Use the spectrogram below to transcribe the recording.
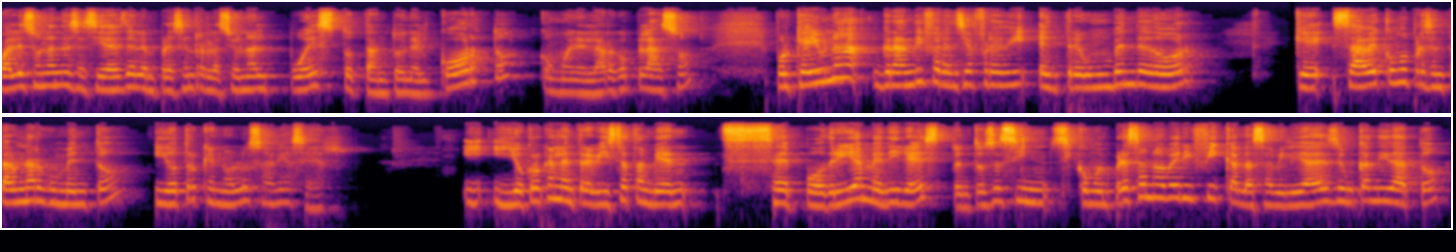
cuáles son las necesidades de la empresa en relación al puesto, tanto en el corto como en el largo plazo. Porque hay una gran diferencia, Freddy, entre un vendedor que sabe cómo presentar un argumento y otro que no lo sabe hacer. Y, yo creo que en la entrevista también se podría medir esto. Entonces, si, si como empresa no verificas las habilidades de un candidato,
